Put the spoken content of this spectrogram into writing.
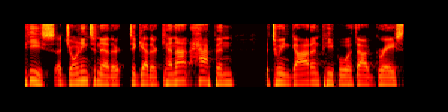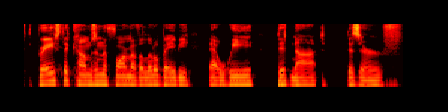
Peace, a joining together, together cannot happen between God and people without grace, grace that comes in the form of a little baby that we did not deserve.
